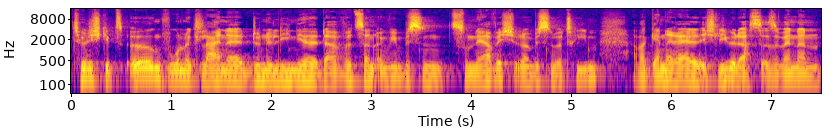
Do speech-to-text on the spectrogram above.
Natürlich gibt's irgendwo eine kleine, dünne Linie, da wird's dann irgendwie ein bisschen zu nervig oder ein bisschen übertrieben. Aber generell, ich liebe das. Also wenn dann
